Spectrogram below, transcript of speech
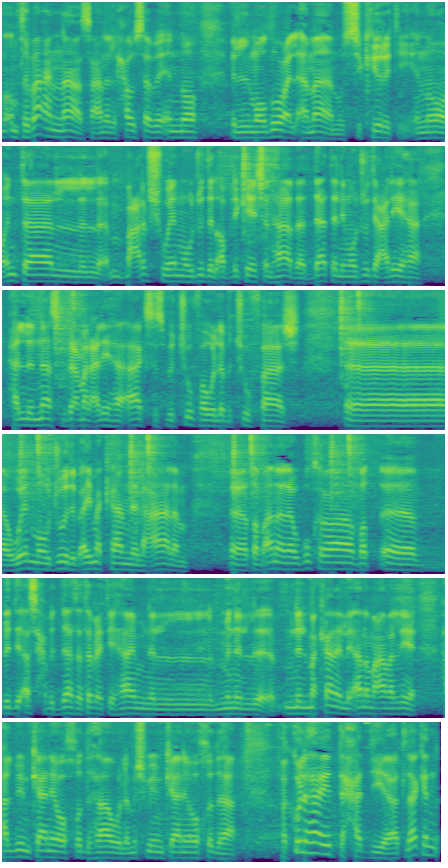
انطباع الناس عن الحوسبة إنه الموضوع الأمان وال security إنه أنت بعرفش وين موجود ال application هذا ال data اللي موجودة عليها هل الناس بتعمل عليها access بتشوفها ولا بتشوفهاش؟ آه وين موجود بأي مكان من العالم؟ طب أنا لو بكرة بط... آه بدي أسحب ال data تبعتي هاي من ال... من ال... من المكان اللي أنا معمل هل بإمكاني أخذها ولا مش بإمكاني أخذها؟ فكل هاي التحديات. لكن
